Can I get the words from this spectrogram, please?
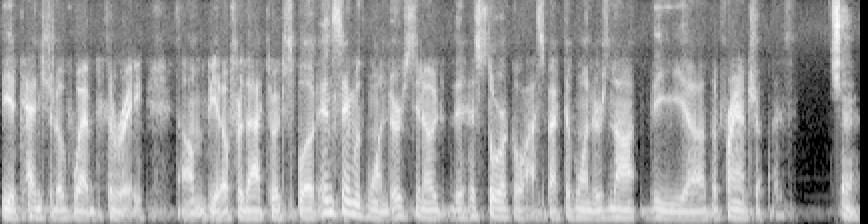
the attention of Web three, um, you know, for that to explode. And same with Wonders. You know, the historical aspect of Wonders, not the uh, the franchise. Sure.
